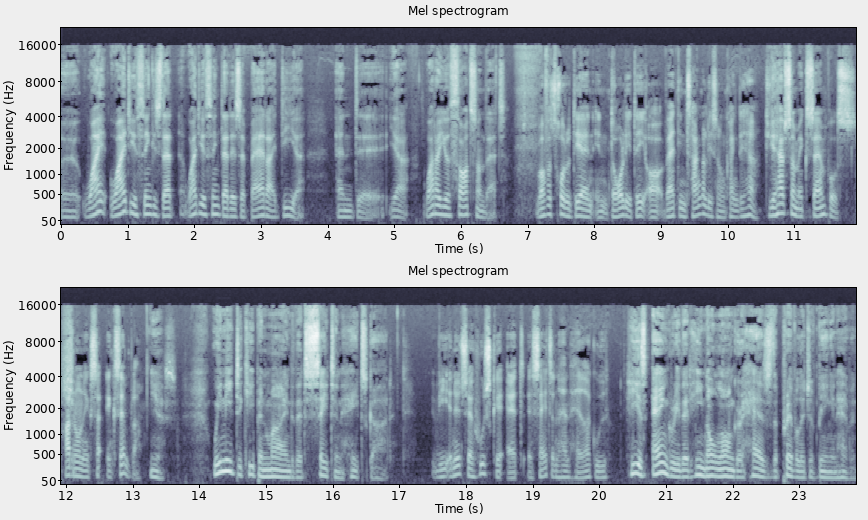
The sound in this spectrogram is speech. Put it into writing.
Uh, why why do you think is that why do you think that is a bad idea? And uh, yeah, what are your thoughts on that? Hvorfor tror du, det er en, en dårlig idé, og hvad er dine tanker ligesom omkring det her? Do you have some examples? Har du nogle ekse- eksempler? Yes. We need to keep in mind that Satan hates God. Vi er nødt til at huske, at Satan han hader Gud. He is angry that he no longer has the privilege of being in heaven.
